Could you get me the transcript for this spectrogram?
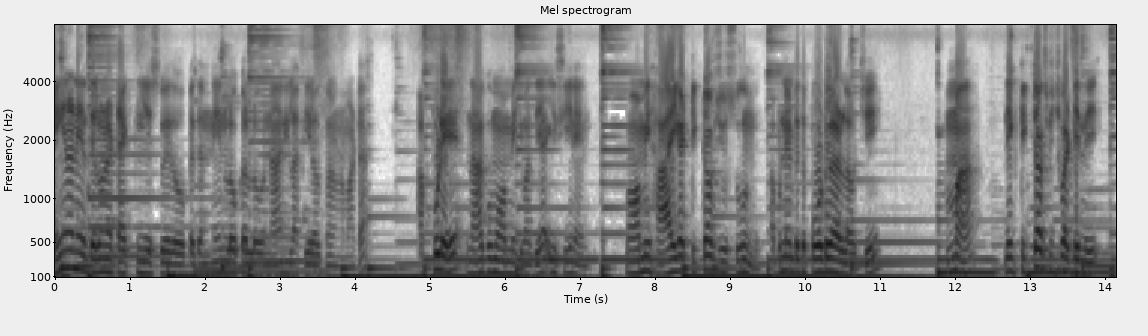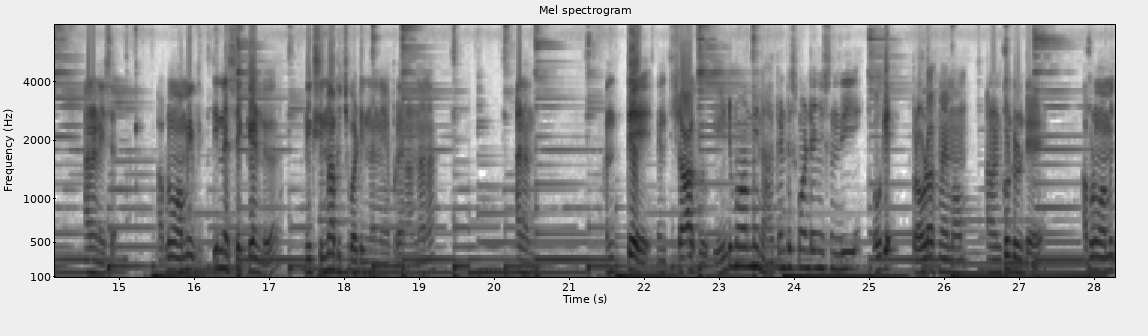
అయినా నేను తెలియని ట్యాక్టింగ్ చేస్తూ ఏదో పెద్ద నేను లోకల్లో నాని ఇలా ఫీల్ అవుతున్నాను అనమాట అప్పుడే నాకు మా మమ్మీకి మధ్య ఈ సీన్ అయింది. మా మమ్మీ హాయిగా టిక్ టాక్ చూస్తూ ఉంది. అప్పుడు నేను పెద్ద పోటుగాళ్ళ వచ్చి అమ్మ నీకు టిక్ టాక్ పిచ్చి పట్టింది? అని అనేసా. అప్పుడు మా మమ్మీ విత్ ఇన్ ఎ సెకండ్ నీకు సినిమా పిచ్చి పట్టిందని ఎప్పుడైనా అన్నానా? అంతే నేను షాక్ ఏంటి మా మమ్మీ నాకంటే స్పాంటేనియస్ ఉంది okay proud of my mom అని అనుకుంటుంటే అప్పుడు మా మమ్మీ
